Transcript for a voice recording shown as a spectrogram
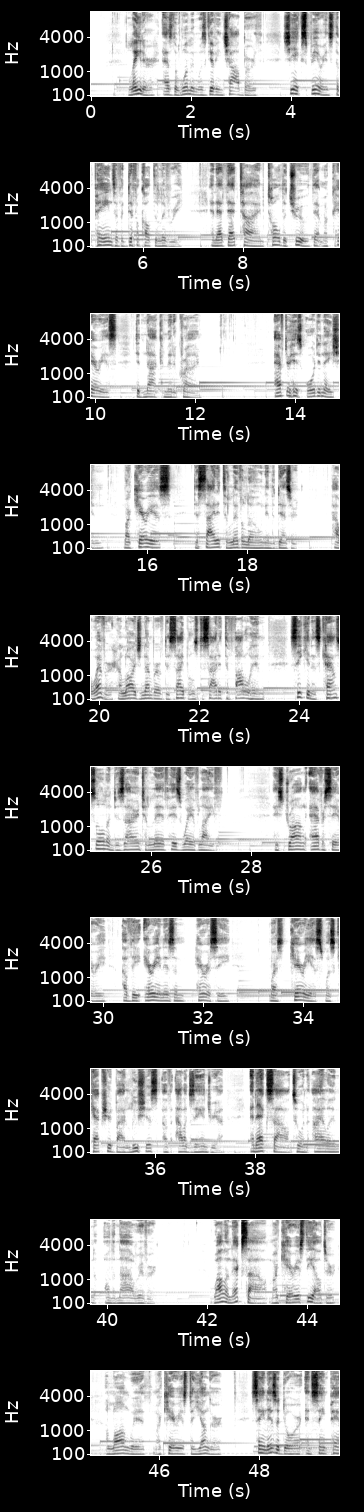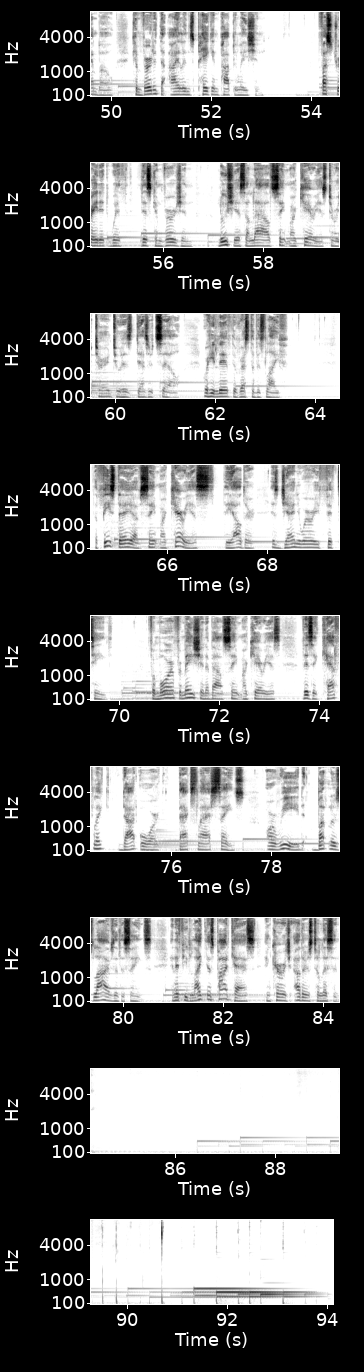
Later, as the woman was giving childbirth, she experienced the pains of a difficult delivery, and at that time told the truth that Macarius did not commit a crime. After his ordination, Macarius decided to live alone in the desert. However, a large number of disciples decided to follow him, seeking his counsel and desiring to live his way of life. A strong adversary of the Arianism heresy Macarius was captured by Lucius of Alexandria and exiled to an island on the Nile River. While in exile, Macarius the Elder, along with Macarius the Younger, St. Isidore, and St. Pambo, converted the island's pagan population. Frustrated with this conversion, Lucius allowed St. Macarius to return to his desert cell where he lived the rest of his life. The feast day of St. Macarius the Elder is January 15th. For more information about St. Macarius, visit catholic.org backslash saints or read Butler's Lives of the Saints. And if you like this podcast, encourage others to listen.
